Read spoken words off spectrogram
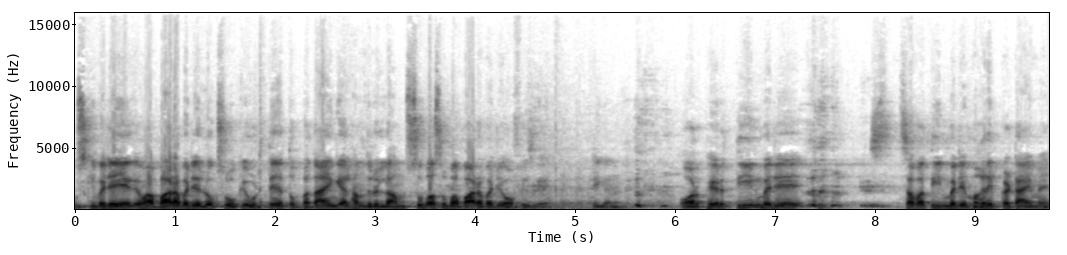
اس کی وجہ یہ کہ وہاں بارہ بجے لوگ سو کے اٹھتے ہیں تو بتائیں گے الحمد للہ ہم صبح صبح بارہ بجے آفس گئے ٹھیک ہے نا اور پھر تین بجے سوا تین بجے مغرب کا ٹائم ہے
